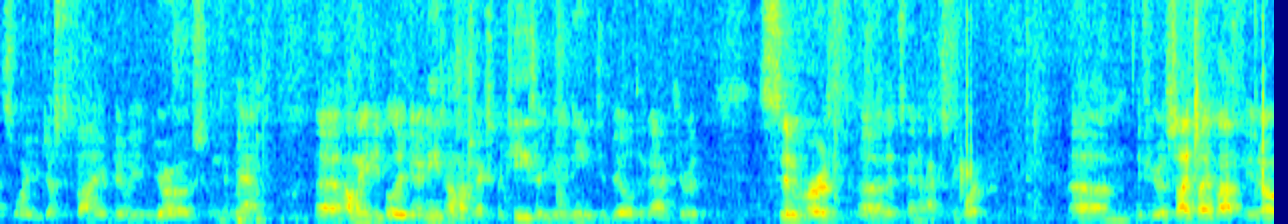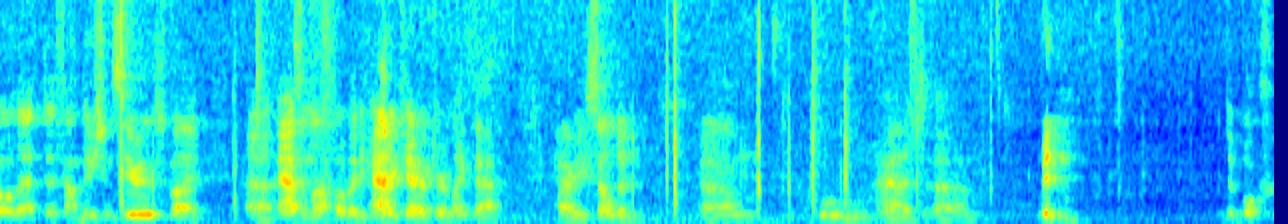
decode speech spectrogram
That's why you justify a billion euros in the grant. Uh, how many people are you going to need? How much expertise are you going to need to build an accurate sim Earth uh, that's going to actually work? Um, if you're a sci-fi buff, you know that the Foundation series by uh, Asimov already had a character like that, Hari Seldon, um, who had um, written the book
